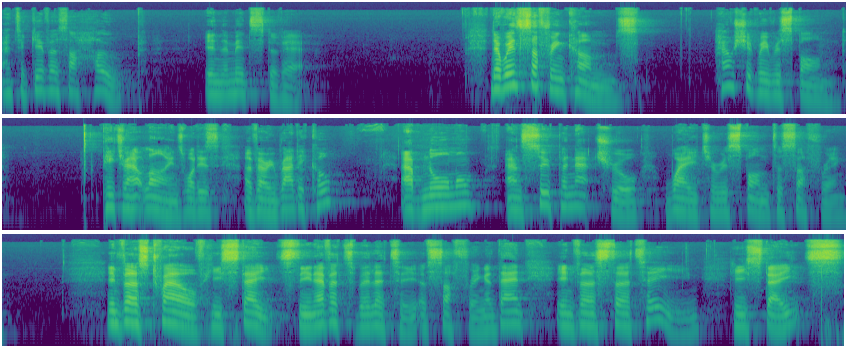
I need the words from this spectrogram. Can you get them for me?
and to give us a hope in the midst of it. Now, when suffering comes, how should we respond? Peter outlines what is a very radical, abnormal, and supernatural way to respond to suffering. In verse 12, he states the inevitability of suffering. And then in verse 13, he states,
